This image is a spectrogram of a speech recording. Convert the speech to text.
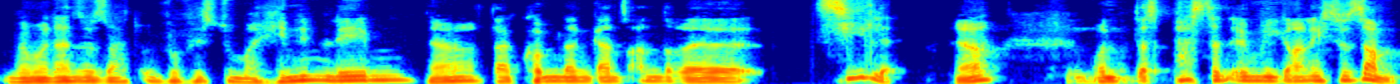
Und wenn man dann so sagt, und wo willst du mal hin im Leben? Ja, da kommen dann ganz andere Ziele. Ja, mhm. und das passt dann irgendwie gar nicht zusammen.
